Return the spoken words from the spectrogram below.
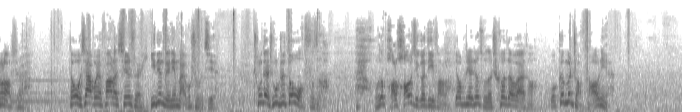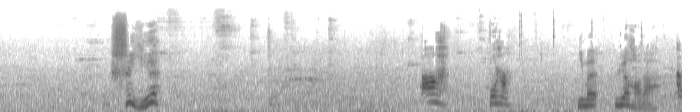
周老师，等我下个月发了薪水，一定给您买部手机，充电充值都我负责。哎呀，我都跑了好几个地方了，要不是研究所的车在外头，我根本找不着你。诗怡，啊，你好。你们约好的？啊，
